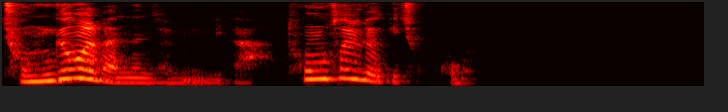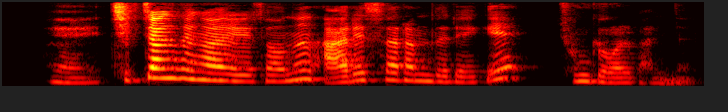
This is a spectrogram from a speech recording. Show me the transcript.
존경을 받는 점입니다. 통솔력이 좋고. 네, 직장 생활에서는 아랫사람들에게 존경을 받는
